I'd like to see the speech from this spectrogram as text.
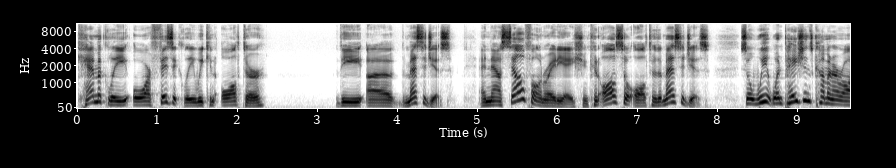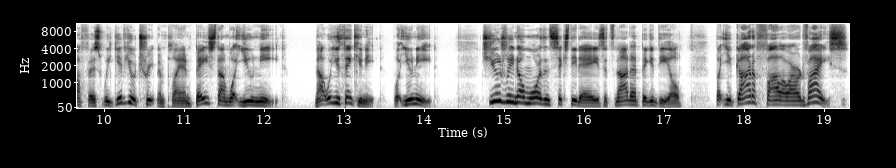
Chemically or physically, we can alter the, uh, the messages. And now, cell phone radiation can also alter the messages. So we, when patients come in our office, we give you a treatment plan based on what you need, not what you think you need, what you need. It's usually no more than 60 days. It's not that big a deal, but you got to follow our advice.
